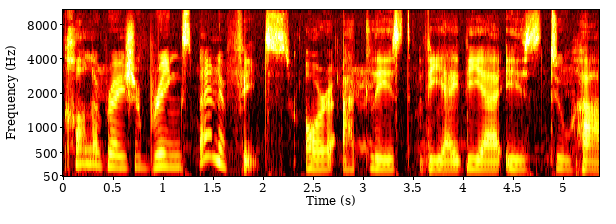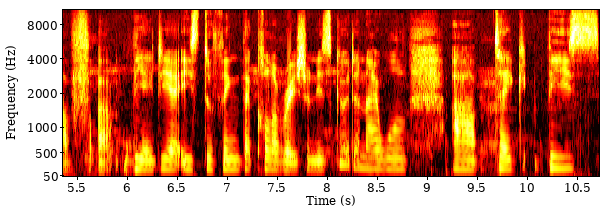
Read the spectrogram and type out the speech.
collaboration brings benefits, or at least the idea is to have, uh, the idea is to think that collaboration is good, and I will uh, take these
